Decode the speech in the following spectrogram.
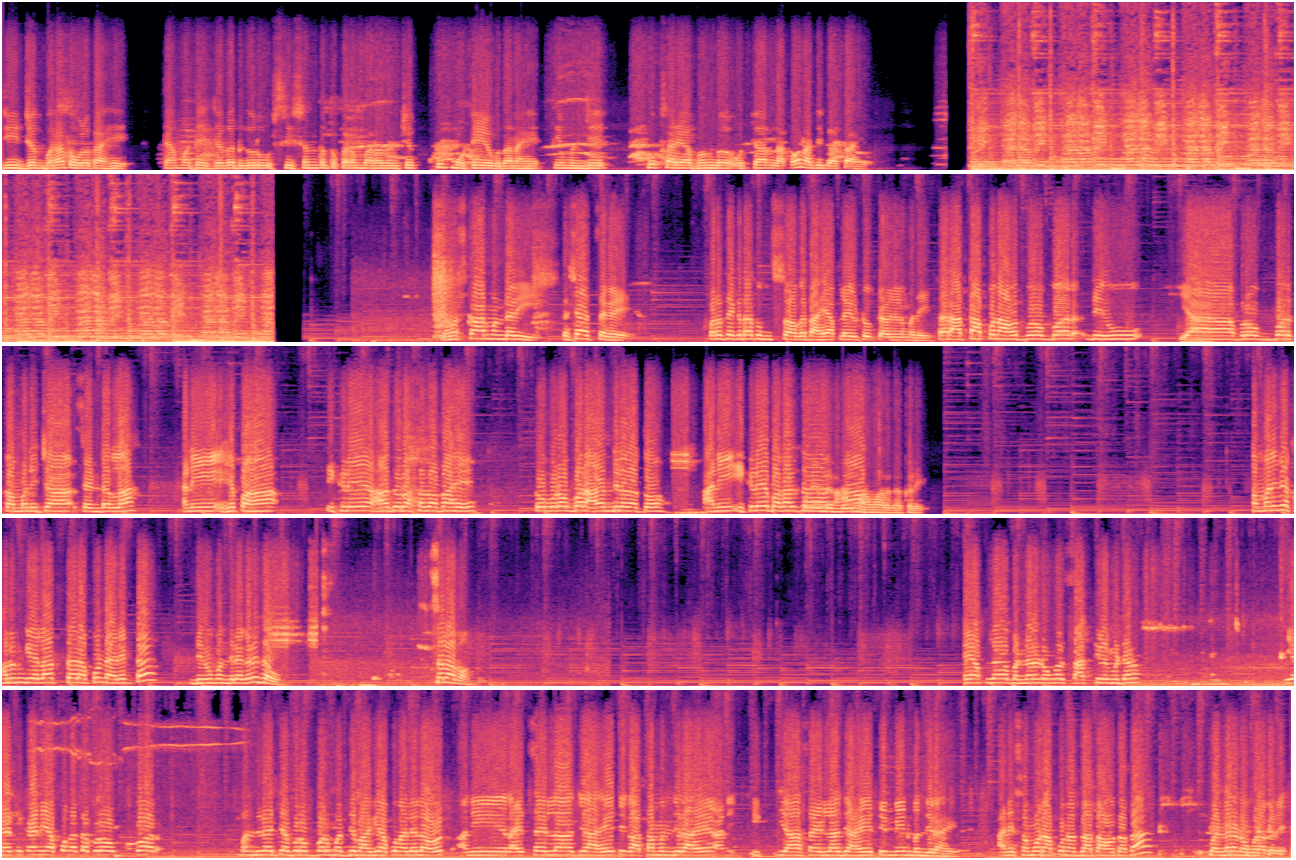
जी जगभरात ओळख आहे त्यामध्ये जगद्गुरु श्री संत तुकाराम महाराजांचे खूप मोठे योगदान आहे. ते म्हणजे खूप सारे अभंग उच्चार लाखाहून अधिक गाथा आहेत. नमस्कार मंडळी कशा आहात सगळे? परत एकदा तुमचं स्वागत आहे आपल्या युट्यूब चॅनलमध्ये. तर आता आपण आहोत बरोबर देहू या बरोबर कंपनीच्या सेंटरला आणि हे पहा इकडे हा जो रस्ता जात आहे तो बरोबर आळंदीला जातो. आणि इकडे बघाल तर मुंबई महामार्गाकडे. कंपनीच्या खालून गेलात तर आपण डायरेक्ट देहू मंदिराकडे जाऊ. चला मग. हे आपलं भंडारा डोंगर सात किलोमीटर. या ठिकाणी आपण आता बरोबर मंदिराच्या बरोबर मध्यभागी आपण आलेलो आहोत. आणि राईट साईडला जे आहे ते गाथा मंदिर आहे आणि या साईडला जे आहे ते मेन मंदिर आहे. आणि समोर आपण जात आहोत आता भंडारा डोंगराकडे.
